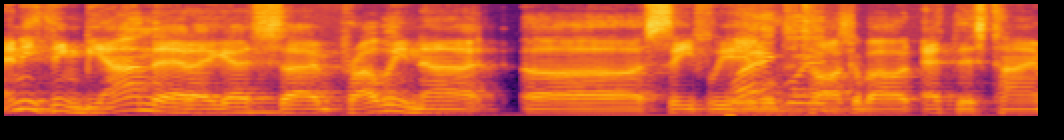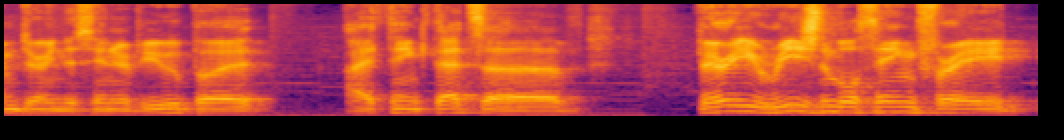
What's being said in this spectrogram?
anything beyond that, I guess I'm probably not uh, safely Language. able to talk about at this time during this interview. But I think that's a very reasonable thing for a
